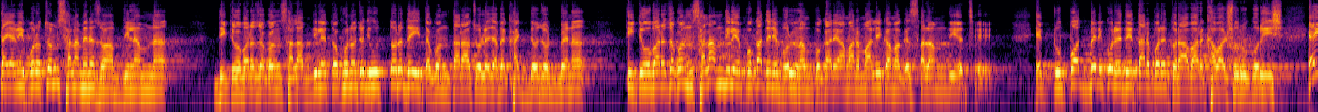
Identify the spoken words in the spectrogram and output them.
তাই আমি প্রথম সালামের জবাব দিলাম না। দ্বিতীয়বার যখন সালাম দিলে তখনও যদি উত্তর দেই, তখন তারা চলে যাবে, খাদ্য জুটবে না। তৃতীয়বার যখন সালাম দিলে পোকাদের বললাম, পোকারে আমার মালিক আমাকে সালাম দিয়েছে। একটু পথ বের করে দে, তারপরে তোরা আবার খাওয়া শুরু করিস। এই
